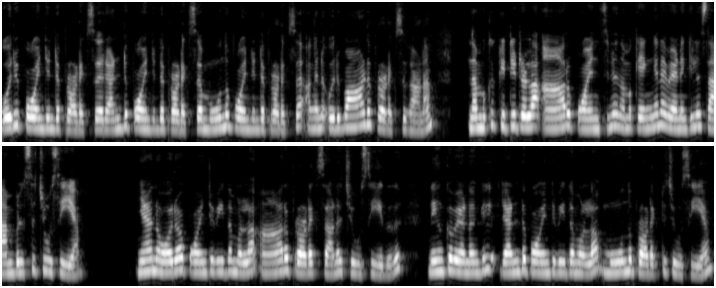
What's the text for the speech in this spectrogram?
ഒരു പോയിന്റിന്റെ പ്രോഡക്ട്സ് രണ്ട് പോയിന്റിന്റെ പ്രോഡക്ട്സ് മൂന്ന് പോയിന്റിന്റെ പ്രോഡക്ട്സ് അങ്ങനെ ഒരുപാട് പ്രോഡക്ട്സ് കാണാം. നമുക്ക് കിട്ടിയിട്ടുള്ള ആറ് പോയിന്റ്സിന് നമുക്ക് എങ്ങനെ വേണമെങ്കിലും സാമ്പിൾസ് ചൂസ് ചെയ്യാം. ഞാൻ ഓരോ പോയിന്റ് വീതമുള്ള ആറ് പ്രോഡക്റ്റ്സ് ആണ് ചൂസ് ചെയ്തത്. നിങ്ങൾക്ക് വേണമെങ്കിൽ രണ്ട് പോയിന്റ് വീതമുള്ള മൂന്ന് പ്രോഡക്റ്റ് ചൂസ് ചെയ്യാം.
